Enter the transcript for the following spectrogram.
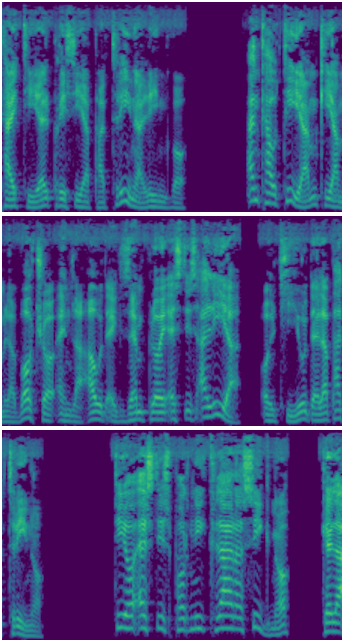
cae tiel prisia patrina lingvo. Ancau tiam, ciam la vocio en la aud exemploi estis alia, ol tiu de la patrino. Tio estis por ni clara signo, che la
